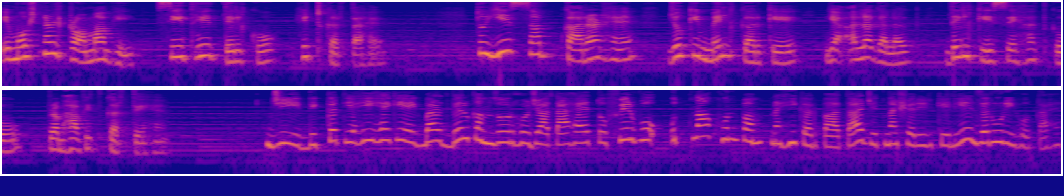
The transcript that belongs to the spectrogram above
इमोशनल ट्रॉमा भी सीधे दिल को हिट करता है। तो ये सब कारण हैं जो कि मिल करके या अलग अलग दिल की सेहत को प्रभावित करते हैं। जी, दिक्कत यही है कि एक बार दिल कमज़ोर हो जाता है तो फिर वो उतना खून पंप नहीं कर पाता जितना शरीर के लिए ज़रूरी होता है।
